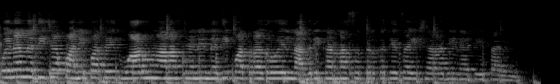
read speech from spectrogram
कोयना नदीच्या पाणी पातळीत वाढ होणार असल्याने नदी पात्राजवळील नागरिकांना सतर्कतेचा इशारा देण्यात येत आहे.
